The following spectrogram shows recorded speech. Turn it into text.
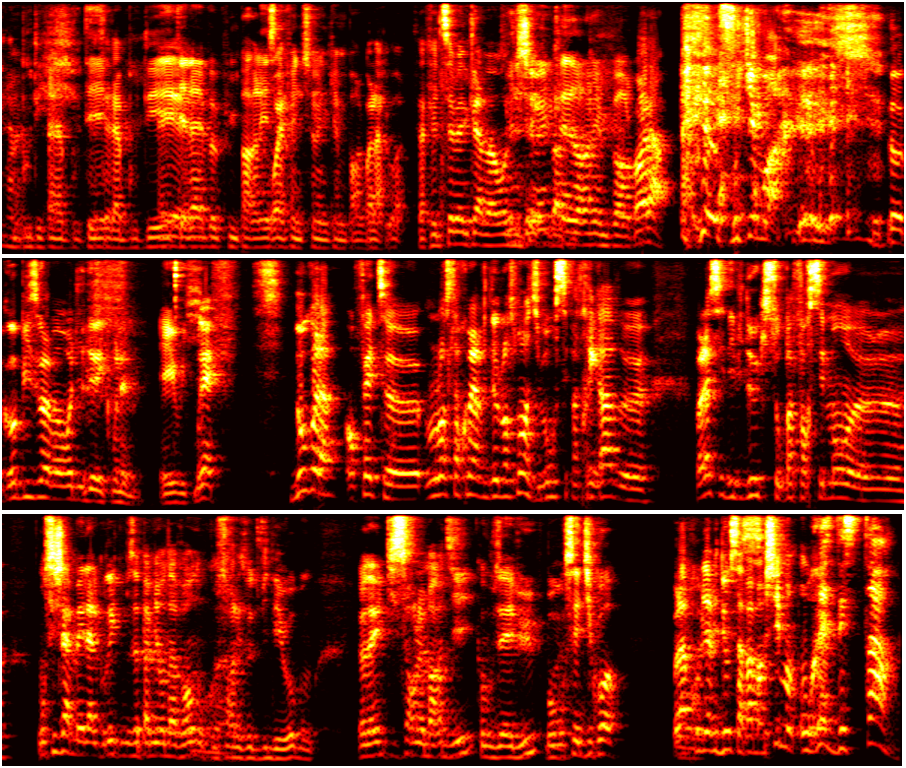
Elle a boudé. Elle a boudé. Elle a boudé. Elle était là, elle veut plus me parler, ça ouais. fait une semaine qu'elle me parle. Voilà. Ça fait une semaine que la maman Une semaine qu'elle me parle. Voilà. Expliquez-moi. Donc, gros bisous à la maman d'idée qu'on aime. Et oui. Bref. Donc voilà, en fait, euh, on lance la première vidéo de lancement, on dit bon, c'est pas très grave. euh, voilà, c'est des vidéos qui sont pas forcément. euh, on sait jamais, l'algorithme nous a pas mis en avant, donc on sort les autres vidéos. Bon, il y en a une qui sort le mardi, comme vous avez vu. Bon, on s'est dit quoi? Voilà, la Ouais. première vidéo, ça va pas marcher, mais on reste des stars.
